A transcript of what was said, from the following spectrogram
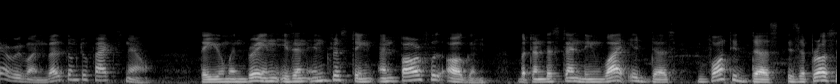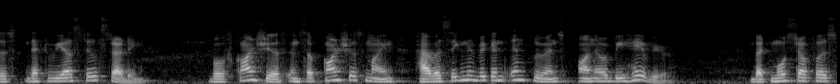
everyone, welcome to Facts Now. The human brain is an interesting and powerful organ, but understanding why it does what it does is a process that we are still studying. Both conscious and subconscious mind have a significant influence on our behavior, but most of us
